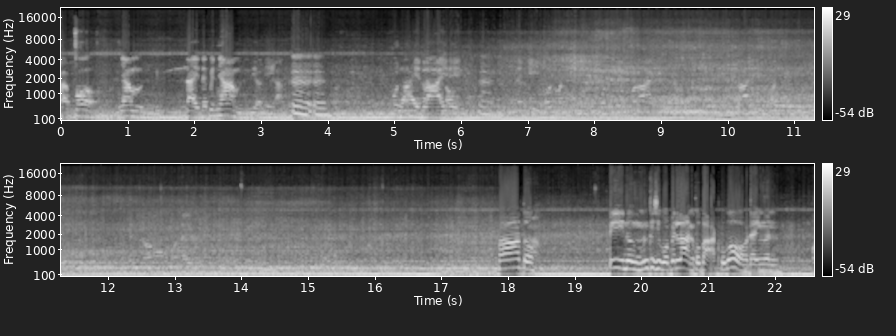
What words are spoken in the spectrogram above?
ครับเพราะย่ำได้แต่เป็นย่ำเดียวนี้ครับอืมอืมคนมันเห็นหลายดิอืมแต่กี่คนมัน ตัว ปีหนึ่งมันก็สิบ่เป็นล้านกว่าบาทกูก็ได้เงินไป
